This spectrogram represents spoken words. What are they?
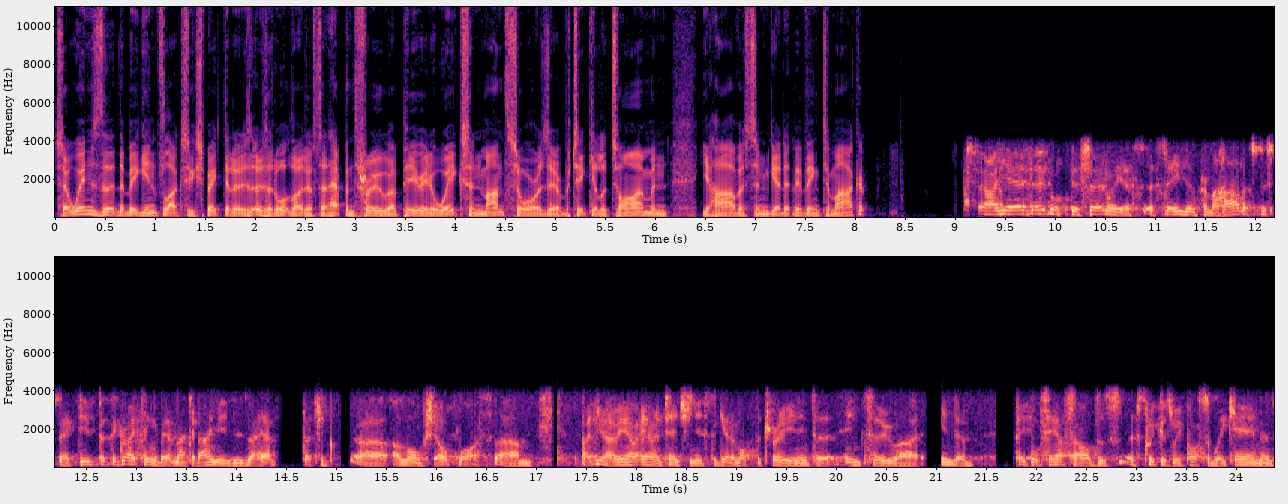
So when's the, the big influx expected? Is, is it does it happen through a period of weeks and months, or is there a particular time when you harvest and get everything to market? Uh, yeah, look, there's certainly a, a, season from a harvest perspective, but the great thing about macadamias is they have such a, uh, a long shelf life. Um, but you know, our, our, intention is to get them off the tree and into into uh, into people's households as, as quick as we possibly can. As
